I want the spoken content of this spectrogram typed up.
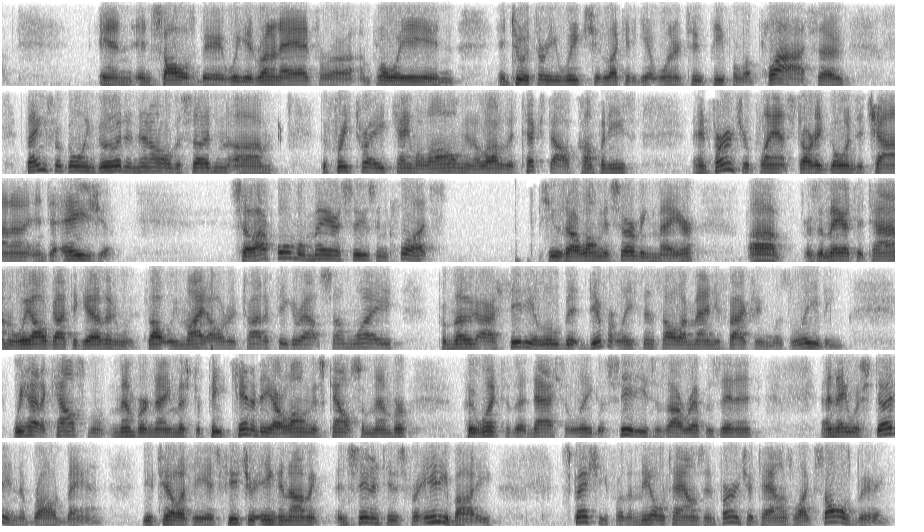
in in Salisbury. We had run an ad for an employee, and in two or three weeks you're lucky to get one or two people apply. So things were going good, and then all of a sudden um, the free trade came along, and a lot of the textile companies and furniture plants started going to China and to Asia. So our former mayor, Susan Klutz, she was our longest serving mayor, uh, was a mayor at the time, and we all got together and thought we might ought to try to figure out some way promote our city a little bit differently since all our manufacturing was leaving. We had a council member named Mr. Pete Kennedy, our longest council member, who went to the National League of Cities as our representative, and they were studying the broadband. utility as future economic incentives for anybody, especially for the mill towns and furniture towns like Salisbury.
